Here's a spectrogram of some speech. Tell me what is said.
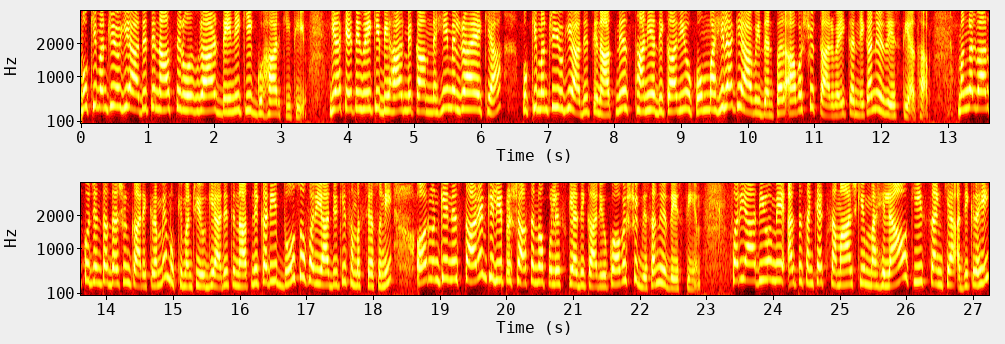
मुख्यमंत्री योगी आदित्यनाथ से रोज़गार देने की गुहार की थी। यह कहते हुए कि बिहार में काम नहीं मिल रहा है क्या? मुख्यमंत्री योगी आदित्यनाथ ने स्थानीय अधिकारियों को महिला के आवेदन पर आवश्यक कार्रवाई करने का निर्देश दिया था। मंगलवार को जनता दर्शन कार्यक्रम में मुख्यमंत्री योगी आदित्यनाथ ने करीब 200 फरियादियों की समस्या सुनी और उनके निस्तारण के लिए प्रशासन व पुलिस के अधिकारियों को आवश्यक दिशा निर्देश दिए। फरियादियों में अल्पसंख्यक समाज की महिलाओं की संख्या अधिक रही।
